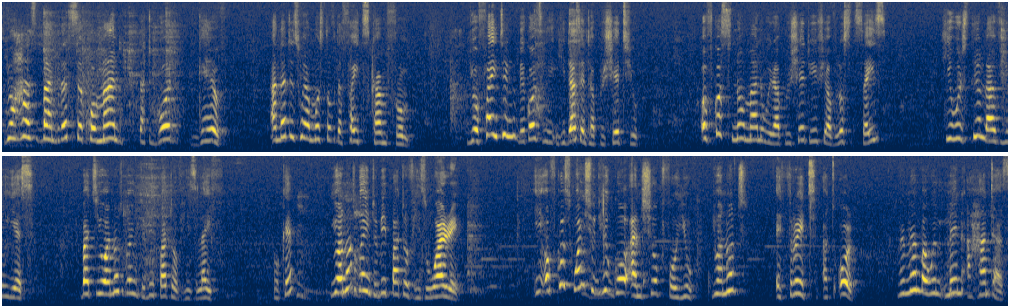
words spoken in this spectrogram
your husband. That's a command that God gave. And that is where most of the fights come from. You're fighting because he, he doesn't appreciate you. Of course, no man will appreciate you if you have lost size. He will still love you, yes. But you are not going to be part of his life. Okay? You are not going to be part of his worry. He- of course, why should he go and shop for you? You are not a threat at all. Remember, we, men are hunters.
